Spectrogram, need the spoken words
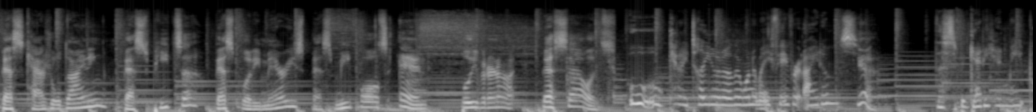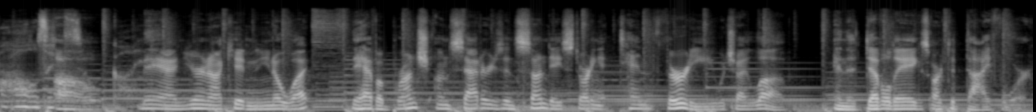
Best Casual Dining, Best Pizza, Best Bloody Marys, Best Meatballs, and, believe it or not, Best Salads. Ooh, ooh, can I tell you another one of my favorite items? Yeah. The spaghetti and meatballs. It's Oh, so good. Man, you're not kidding. You know what? They have a brunch on Saturdays and Sundays starting at 10:30, which I love. And the deviled eggs are to die for.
